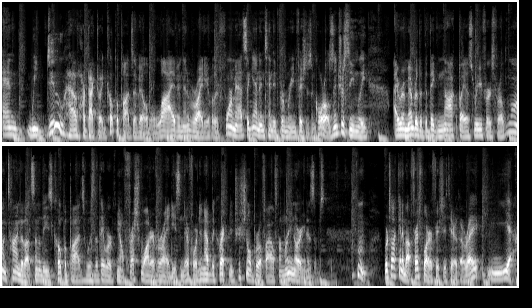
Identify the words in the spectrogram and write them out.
And we do have harpactoid copepods available live and in a variety of other formats, again, intended for marine fishes and corals. Interestingly, I remember that the big knock by us reefers for a long time about some of these copepods was that they were, you know, freshwater varieties and therefore didn't have the correct nutritional profile for marine organisms. Hmm, we're talking about freshwater fishes here, though, right? Yeah.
